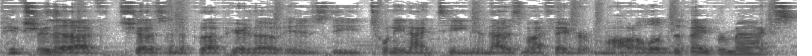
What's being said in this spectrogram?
picture that I've chosen to put up here though is the 2019 and that is my favorite model of the Vapor Max.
